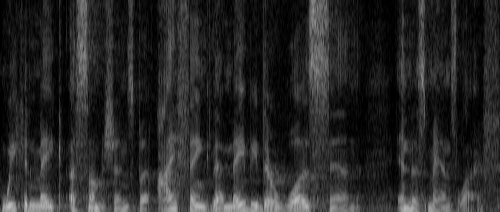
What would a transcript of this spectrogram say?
We can make assumptions, but I think that maybe there was sin in this man's life.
